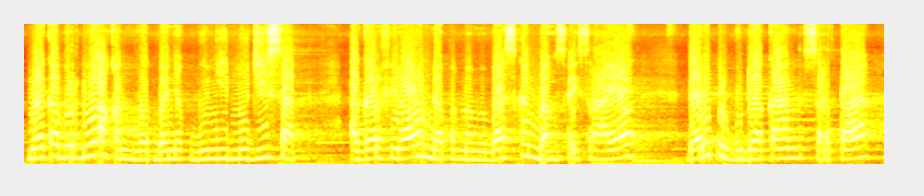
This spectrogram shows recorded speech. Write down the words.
mereka berdua akan buat banyak bunyi mujizat agar Firaun dapat membebaskan bangsa Israel dari perbudakan serta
